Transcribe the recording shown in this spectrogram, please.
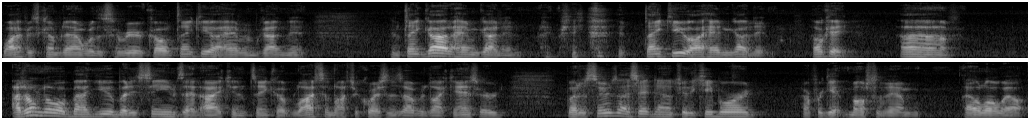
Wife has come down with a severe cold. Thank you. I haven't gotten it, and thank God I haven't gotten it. thank you. I hadn't gotten it. Okay. Uh, I don't know about you, but it seems that I can think of lots and lots of questions I would like answered. But as soon as I sit down to the keyboard, I forget most of them. LOL.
